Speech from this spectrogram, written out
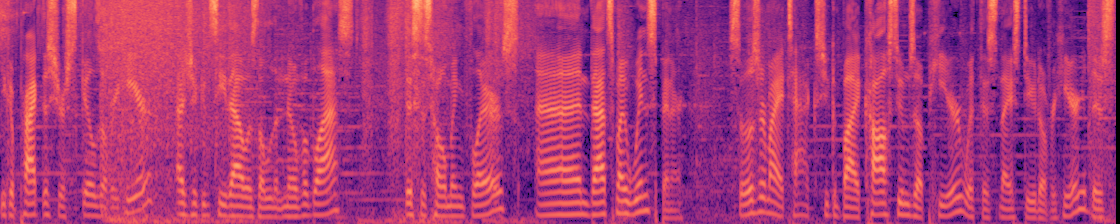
You can practice your skills over here. As you can see, that was the Nova Blast. This is Homing Flares, and that's my Wind Spinner. So those are my attacks. You can buy costumes up here with this nice dude over here. There's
